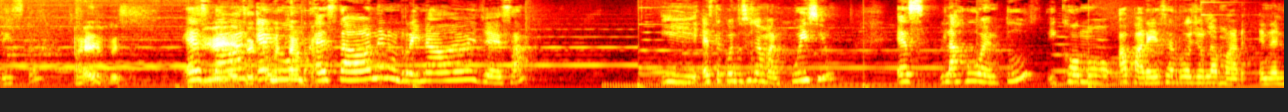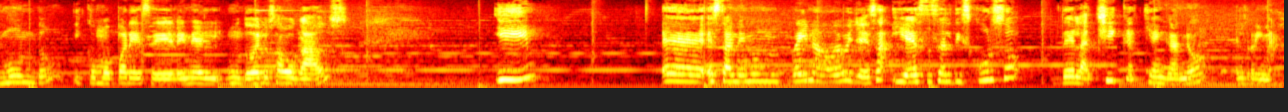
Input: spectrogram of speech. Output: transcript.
¿Listo? A ver, pues. Estaban, en un, estaban en un reinado de belleza y este cuento se llama El Juicio. Es la juventud y cómo aparece Rollo Lamar en el mundo y cómo aparece él en el mundo de los abogados. Y eh, están en un reinado de belleza y este es el discurso de la chica quien ganó el reinado.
